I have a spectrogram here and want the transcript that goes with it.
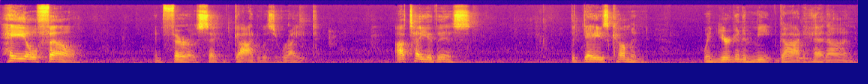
hail fell. And Pharaoh said, God was right. I'll tell you this the day's coming when you're going to meet God head on.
